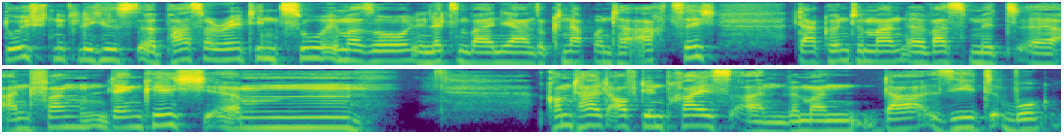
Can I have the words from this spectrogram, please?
durchschnittliches äh, Passer-Rating zu, immer so in den letzten beiden Jahren so knapp unter 80. Da könnte man äh, was mit äh, anfangen, denke ich. Ähm, kommt halt auf den Preis an. Wenn man da sieht, wo,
